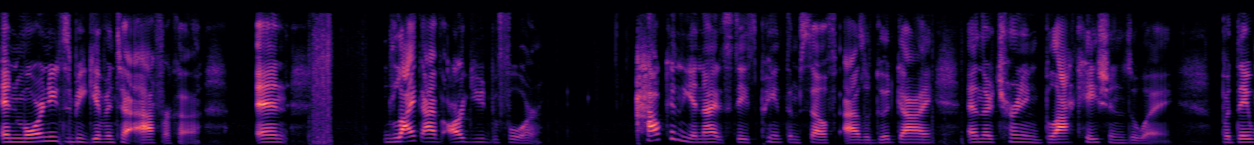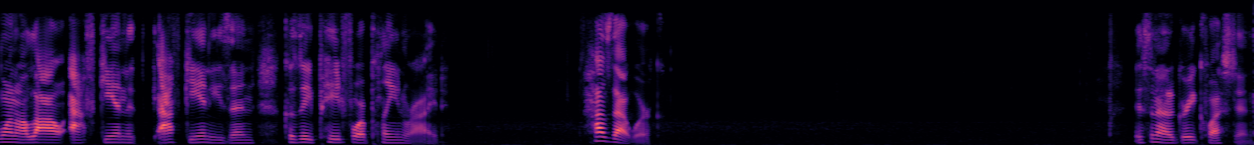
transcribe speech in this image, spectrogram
and more needs to be given to Africa. And like I've argued before, how can the United States paint themselves as a good guy and they're turning black Haitians away? But they want to allow Afghan Afghanis in because they paid for a plane ride. How's that work? Isn't that a great question?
